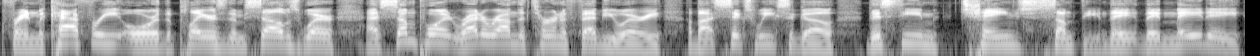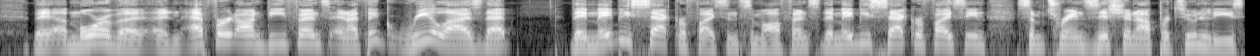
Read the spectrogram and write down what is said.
Fran McCaffery or the players themselves, where at some point right around the turn of February, about six weeks ago, this team changed something. They they made a, they, a more of a, an effort on defense, and I think realized that they may be sacrificing some offense. They may be sacrificing some transition opportunities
